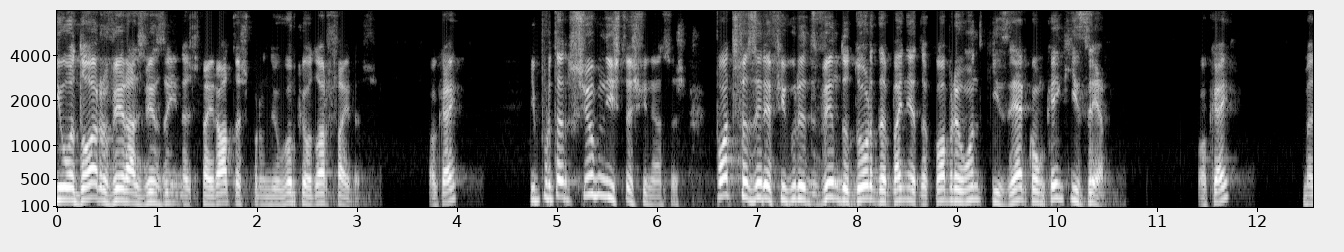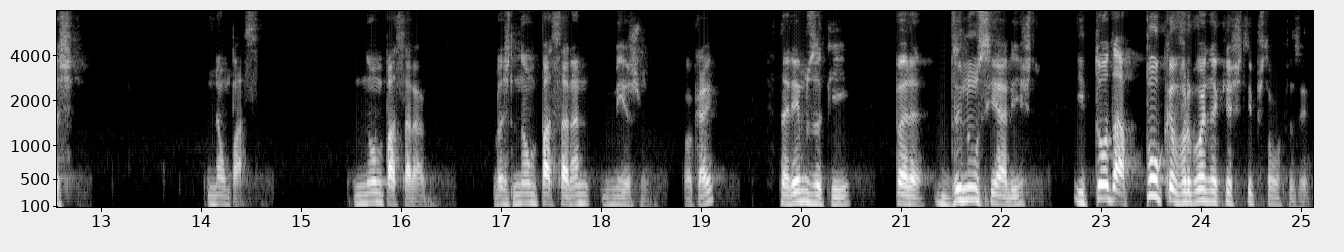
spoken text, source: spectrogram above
que eu adoro ver às vezes aí nas feirotas por onde eu vou, que eu adoro feiras. Ok? E, portanto, o Sr. Ministro das Finanças pode fazer a figura de vendedor da banha da cobra onde quiser, com quem quiser. Ok? Mas não passa. Não passarão. Mas não passarão mesmo. Ok? Estaremos aqui para denunciar isto e toda a pouca vergonha que estes tipos estão a fazer.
